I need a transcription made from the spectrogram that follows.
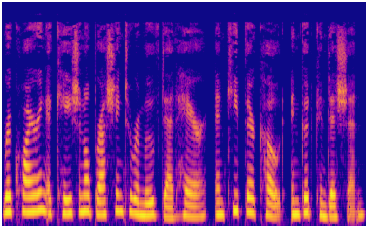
requiring occasional brushing to remove dead hair and keep their coat in good condition.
